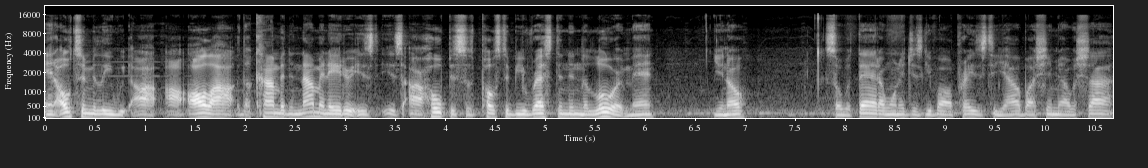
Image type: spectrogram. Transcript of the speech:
and ultimately we our, all our the common denominator is is our hope is supposed to be resting in the lord man you know? So with that i want to just give all praises to yahweh shai. I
